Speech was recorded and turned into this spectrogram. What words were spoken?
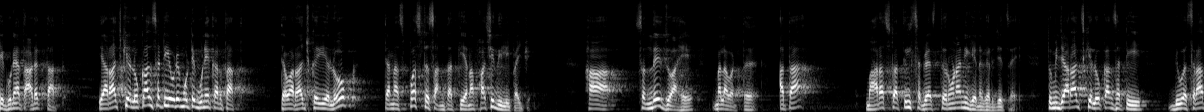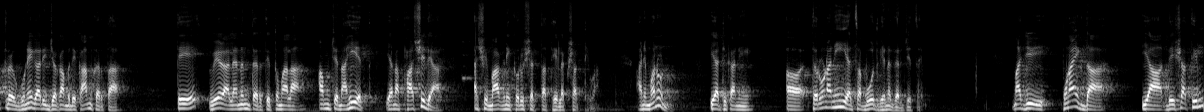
हे गुन्ह्यात अडकतात या राजकीय लोकांसाठी एवढे मोठे गुन्हे करतात. तेव्हा राजकीय लोक त्यांना स्पष्ट सांगतात की यांना फाशी दिली पाहिजे. हा संदेश जो आहे मला वाटतं आता महाराष्ट्रातील सगळ्याच तरुणांनी घेणं गरजेचं आहे. तुम्ही ज्या राजकीय लोकांसाठी दिवसरात्र गुन्हेगारी जगामध्ये काम करता ते वेळ आल्यानंतर ते तुम्हाला आमचे नाही आहेत यांना फाशी द्या अशी मागणी करू शकतात हे लक्षात ठेवा. आणि म्हणून या ठिकाणी तरुणांनी याचा बोध घेणं गरजेचं आहे. माझी पुन्हा एकदा या देशातील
